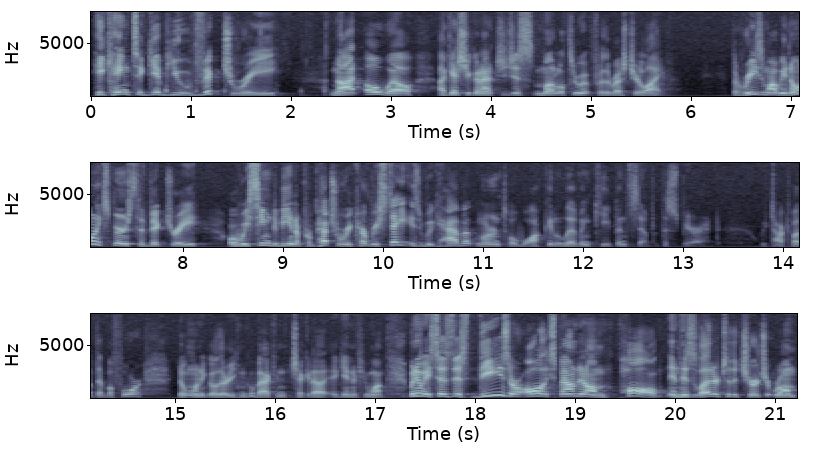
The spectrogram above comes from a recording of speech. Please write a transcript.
He came to give you victory, not, oh, well, I guess you're going to have to just muddle through it for the rest of your life. The reason why we don't experience the victory or we seem to be in a perpetual recovery state is we haven't learned to walk and live and keep in step with the Spirit. We talked about that before. Don't want to go there. You can go back and check it out again if you want. But anyway, he says this These are all expounded on Paul in his letter to the church at Rome.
